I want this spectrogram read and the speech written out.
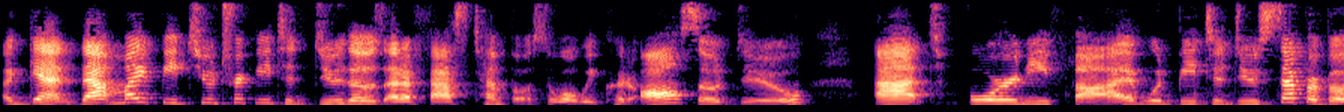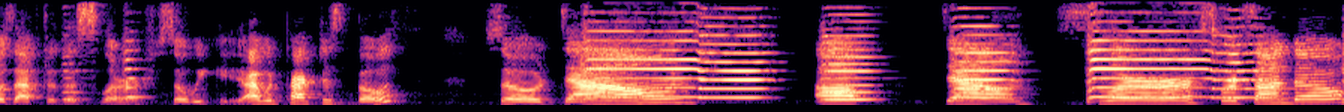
again, that might be too tricky to do those at a fast tempo. So what we could also do at 45 would be to do separate bows after the slur. So we I would practice both. So down, up, down, slur, sforzando.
